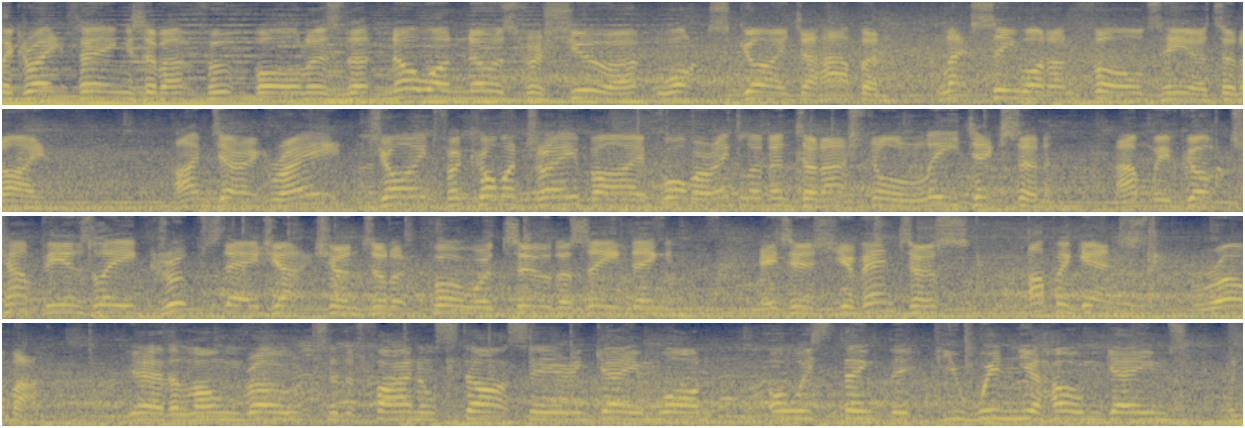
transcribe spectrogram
the great things about football is that no one knows for sure what's going to happen. Let's see what unfolds here tonight. I'm Derek Ray, joined for commentary by former England international Lee Dixon, and we've got Champions League group stage action to look forward to this evening. It is Juventus up against Roma. Yeah, the long road to the final starts here in game one. Always think that if you win your home games and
